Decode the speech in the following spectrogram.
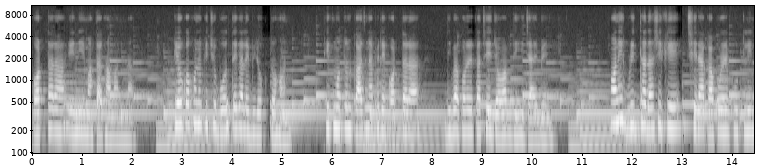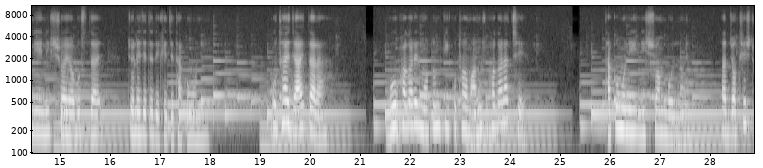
কর্তারা এ নিয়ে মাথা ঘামান না। কেউ কখনো কিছু বলতে গেলে বিরক্ত হন। ঠিক মতন কাজ না পেলে কর্তারা দিবাকরের কাছে জবাবদিহি চাইবেন। অনেক বৃদ্ধা দাসীকে ছেঁড়া কাপড়ের পুটলি নিয়ে নিশ্চয় অবস্থায় চলে যেতে দেখেছে ঠাকুমণি কোথায় যায় তারা? গো ভাগাড়ের মতন কি কোথাও মানুষ ভাগার আছে? ঠাকুমণি নিঃসম্বল নয়, তার যথেষ্ট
